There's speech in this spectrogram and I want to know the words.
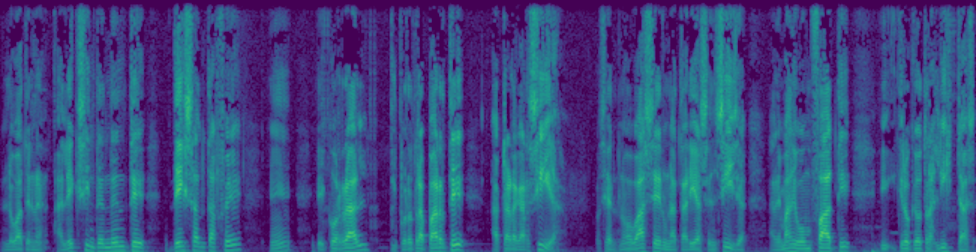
lo va a tener al ex intendente de Santa Fe, Corral, y por otra parte a Clara García. O sea, no va a ser una tarea sencilla, además de Bonfatti y creo que otras listas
